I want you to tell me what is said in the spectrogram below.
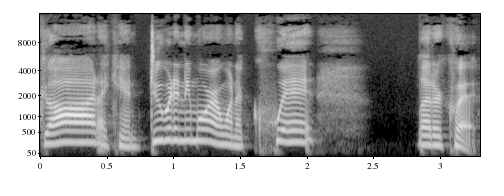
god, I can't do it anymore. I want to quit." Let her quit.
